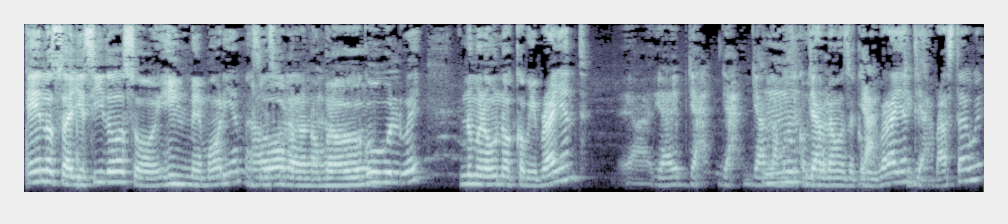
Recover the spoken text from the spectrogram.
en los fallecidos o in memoriam, así es como lo nombró Google, güey. Número uno, Kobe Bryant. Ya, ya, ya, ya, ya hablamos de Kobe Ya hablamos de Kobe Bryant, ya basta, güey.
